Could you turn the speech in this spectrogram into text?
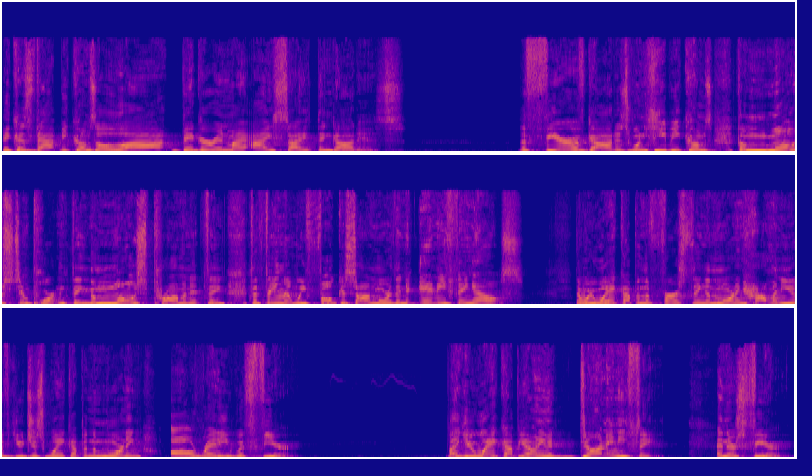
Because that becomes a lot bigger in my eyesight than God is. The fear of God is when He becomes the most important thing, the most prominent thing, the thing that we focus on more than anything else. That we wake up in the first thing in the morning. How many of you just wake up in the morning already with fear? Like you wake up, you haven't even done anything, and there's fear.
